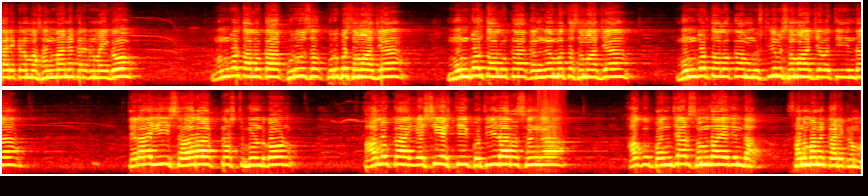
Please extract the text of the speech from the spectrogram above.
ಕಾರ್ಯಕ್ರಮ ಸನ್ಮಾನ ಕಾರ್ಯಕ್ರಮ ಇದು. ಮುನ್ಗೋಡ್ ತಾಲೂಕಾ ಕುರು ಕುರುಬ ಸಮಾಜ, ಮುನ್ಗೋಡ್ ತಾಲೂಕಾ ಗಂಗಾಮತ ಸಮಾಜ, ಮುನ್ಗೋಡ್ ತಾಲೂಕಾ ಮುಸ್ಲಿಂ ಸಮಾಜ ವತಿಯಿಂದ ತೆರಾಯಿ Sahara trust Mundgod taluka S C S T ಗುತ್ತಿಗೆದಾರ ಸಂಘ ಹಾಗೂ ಬಂಜಾರ್ ಸಮುದಾಯದಿಂದ ಸನ್ಮಾನ ಕಾರ್ಯಕ್ರಮ.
